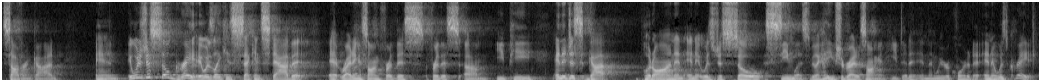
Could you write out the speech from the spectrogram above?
Sovereign God, and it was just so great. It was like his second stab at at writing a song for this for this um, EP, and it just got put on, and, and it was just so seamless to be like, hey, you should write a song, and he did it, and then we recorded it, and it was great.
